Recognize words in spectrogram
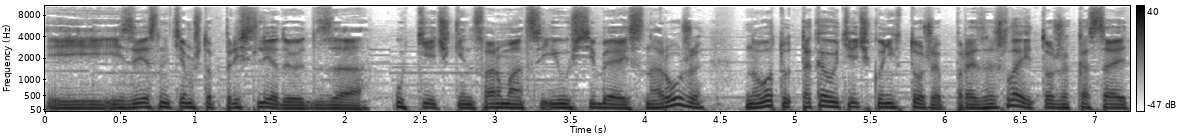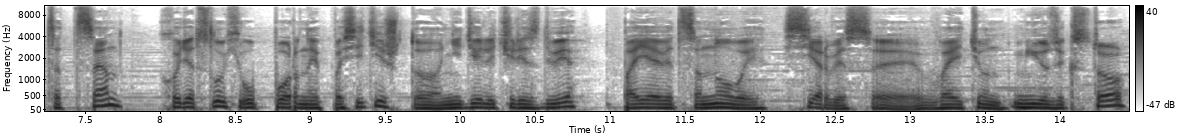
и известны тем, что преследуют за утечки информации и у себя, и снаружи. Но вот такая утечка у них тоже произошла, и тоже касается цен. Ходят слухи упорные по сети, что недели через две появится новый сервис э, в iTunes Music Store,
